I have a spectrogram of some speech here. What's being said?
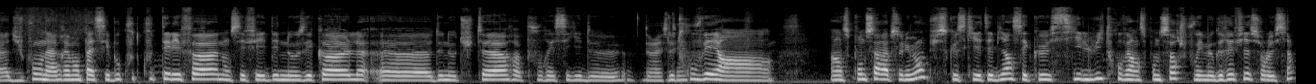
Euh, du coup, on a vraiment passé beaucoup de coups de téléphone. On s'est fait aider de nos écoles, euh, de nos tuteurs pour essayer de, de, trouver un, un sponsor absolument. Puisque ce qui était bien, c'est que si lui trouvait un sponsor, je pouvais me greffier sur le sien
